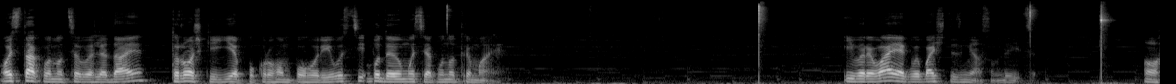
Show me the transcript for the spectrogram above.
Ось так воно це виглядає. Трошки є по кругом погорілості. Подивимося, як воно тримає. І вириває, як ви бачите, з м'ясом. Дивіться. О,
